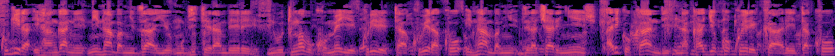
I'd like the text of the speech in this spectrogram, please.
kugira ihangane n'intambamyi zayo mu by'iterambere ni ubutumwa bukomeye kuri muri leta kubera ko intambamyi ziracyari nyinshi ariko kandi na nakajyo ko kwereka leta ko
